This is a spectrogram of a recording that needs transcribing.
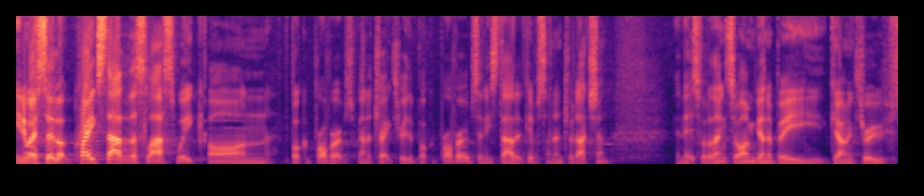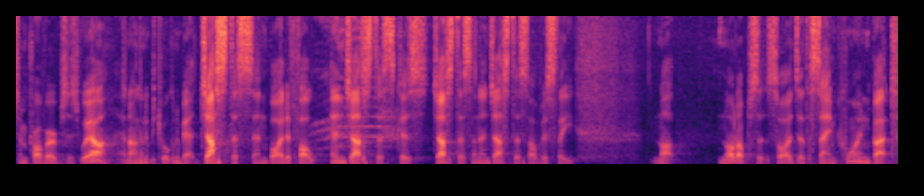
anyway, so look, Craig started this last week on the book of Proverbs. We're going to track through the book of Proverbs, and he started to give us an introduction and that sort of thing. So I'm going to be going through some Proverbs as well, and I'm going to be talking about justice and by default injustice, because justice and injustice obviously not not opposite sides of the same coin, but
